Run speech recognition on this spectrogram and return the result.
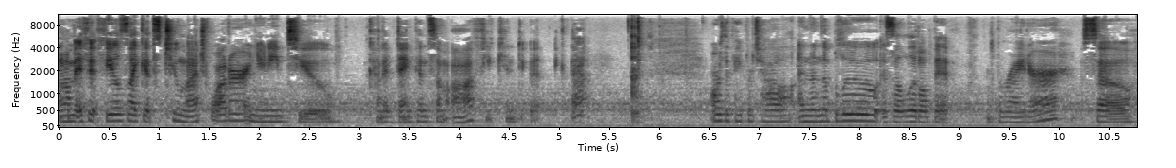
Um, if it feels like it's too much water and you need to kind of dampen some off, you can do it like that. Or the paper towel. And then the blue is a little bit brighter. So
